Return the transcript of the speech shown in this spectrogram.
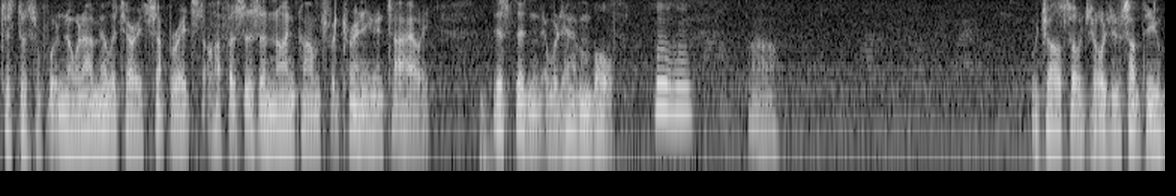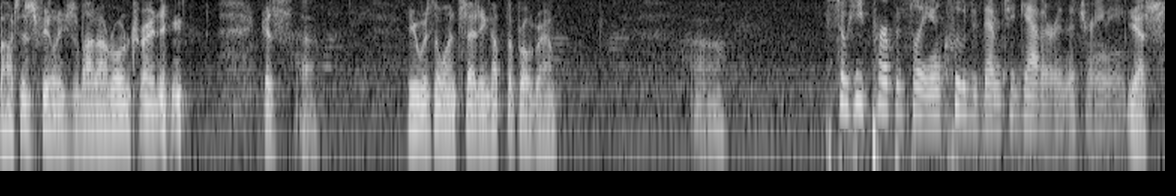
just as a footnote, our military separates officers and non-coms for training entirely. This didn't. It would have them both. hmm Uh, which also shows you something about his feelings about our own training, because uh, he was the one setting up the program. Uh, So he purposely included them together in the training. yes,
